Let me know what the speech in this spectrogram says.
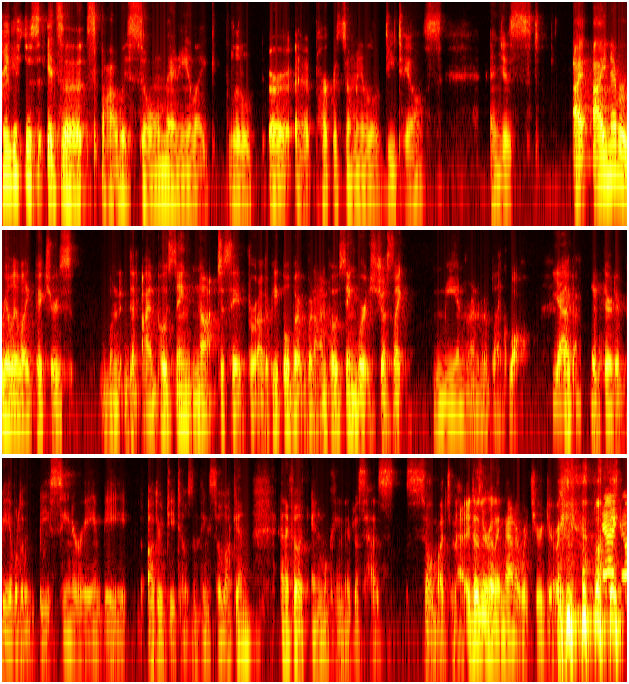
I think it's just it's a spot with so many like little or a park with so many little details. And just I I never really like pictures when that I'm posting, not to say for other people, but when I'm posting where it's just like me in front of a blank wall. yeah. Like I like there to be able to be scenery and be other details and things to look in. And I feel like Animal Kingdom just has so much of that. It doesn't really matter what you're doing. yeah, no,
